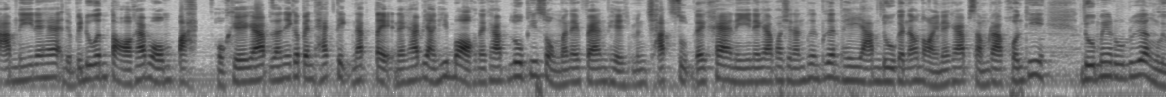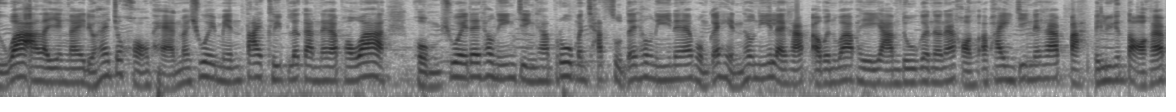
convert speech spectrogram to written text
ตามนี้นะฮะ เดี๋ยวไปดูกันต่อครับผมไปโอเคครับ แล้วนี่ก็เป็นแท็กติกนักเตะนะครับ อย่างที่บอกนะครับ รูปที่ส่งมาในแฟนเพจมันชัดสุดได้แค่นี้นะครับ เพราะฉะนั้นเพื่อนๆ พยายามดูกันเอาหน่อยนะครับสำหรับคนที่ดูไม่รู้เรื่องหรือว่าอะไรยังไง เดี๋ยวให้เจ้าของแผนมาช่วยเม้นใต้คลิปแล้วกันนะครับ เพราะว่าผมช่วยได้เท่านี้จริงๆครับ รูปมันชัดสุดได้เท่านี้นะฮะผมก็เห็นเท่านี้แหละครับ เอาเป็นว่าพยายามดูกันนะ ขออภัยจริงๆนะครับ ไปไปลุยกันต่อครับ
